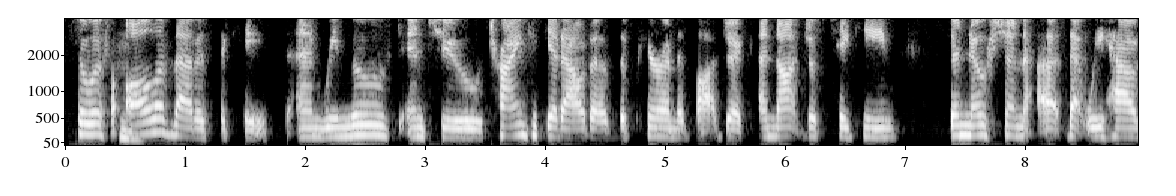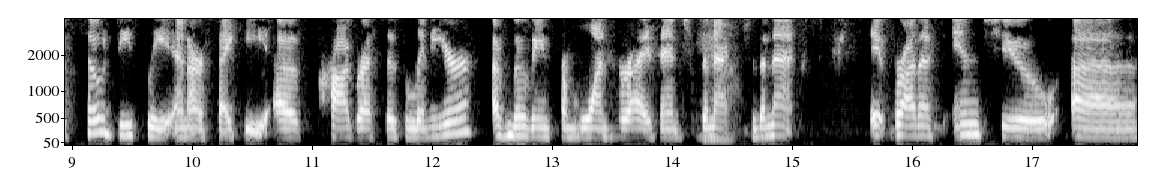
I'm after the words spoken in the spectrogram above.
So if hmm. all of that is the case, and we moved into trying to get out of the pyramid logic and not just taking the notion uh, that we have so deeply in our psyche of progress as linear of moving from one horizon to the yeah. next to the next. It brought us into uh,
